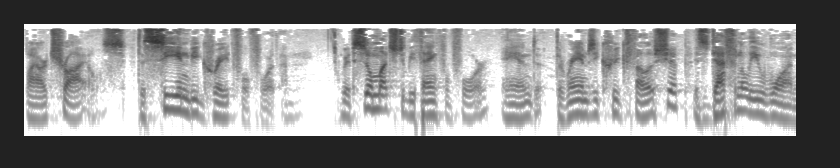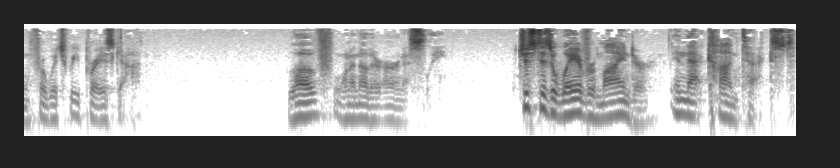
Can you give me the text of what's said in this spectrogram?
by our trials to see and be grateful for them. We have so much to be thankful for, and the Ramsey Creek Fellowship is definitely one for which we praise God. Love one another earnestly. Just as a way of reminder in that context,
